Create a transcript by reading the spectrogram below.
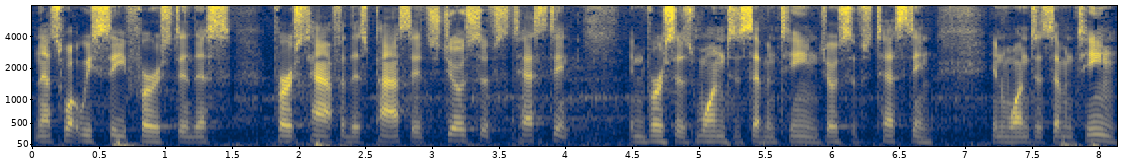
And that's what we see first in this first half of this passage Joseph's testing in verses 1 to 17. Joseph's testing in 1 to 17.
